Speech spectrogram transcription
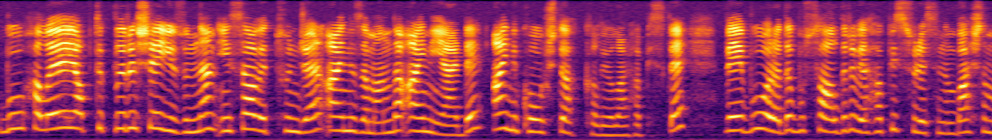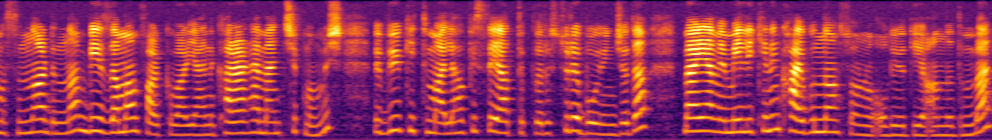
Bu halaya yaptıkları şey yüzünden İsa ve Tuncer aynı zamanda aynı yerde, aynı koğuşta kalıyorlar hapiste. Ve bu arada bu saldırı ve hapis süresinin başlamasının ardından bir zaman farkı var. Yani karar hemen çıkmamış ve büyük ihtimalle hapiste yattıkları süre boyunca da Meryem ve Melike'nin kaybından sonra oluyor diye anladım ben.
